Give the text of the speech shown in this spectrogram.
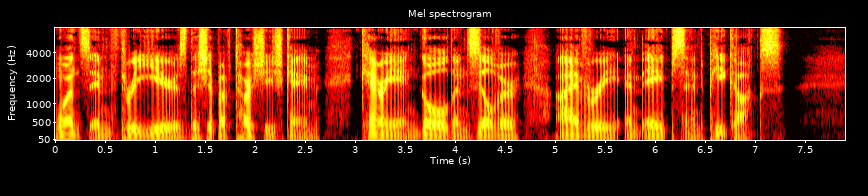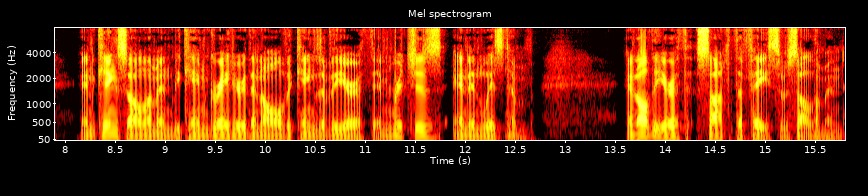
Once in three years the ship of Tarshish came, carrying gold and silver, ivory and apes and peacocks. And King Solomon became greater than all the kings of the earth in riches and in wisdom. And all the earth sought the face of Solomon,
